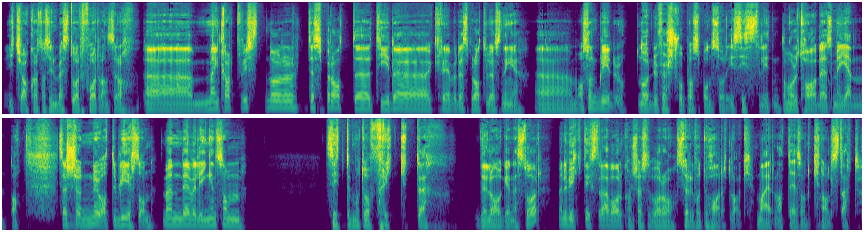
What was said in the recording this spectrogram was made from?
ikke akkurat har sine beste år foran seg. da. Uh, men klart, hvis når desperate tider krever desperate løsninger, uh, og sånn blir det jo når du først får plass sponsor i siste liten. Da må du ta det som er igjen. da. Så jeg skjønner jo at det blir sånn, men det er vel ingen som sitter mot å frykte det laget neste år. Men det viktigste der var kanskje bare å sørge for at du har et lag, mer enn at det er sånn knallsterkt.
